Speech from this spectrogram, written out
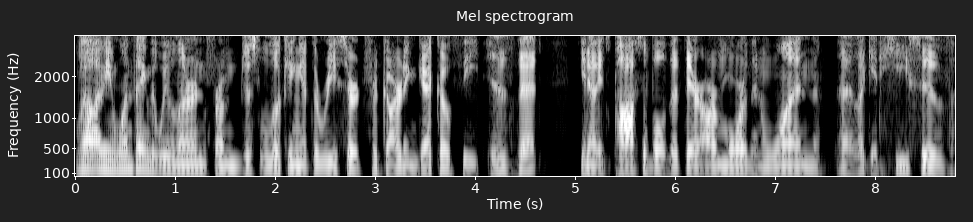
Well, I mean, one thing that we learned from just looking at the research regarding gecko feet is that you know, it's possible that there are more than one uh, like adhesive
